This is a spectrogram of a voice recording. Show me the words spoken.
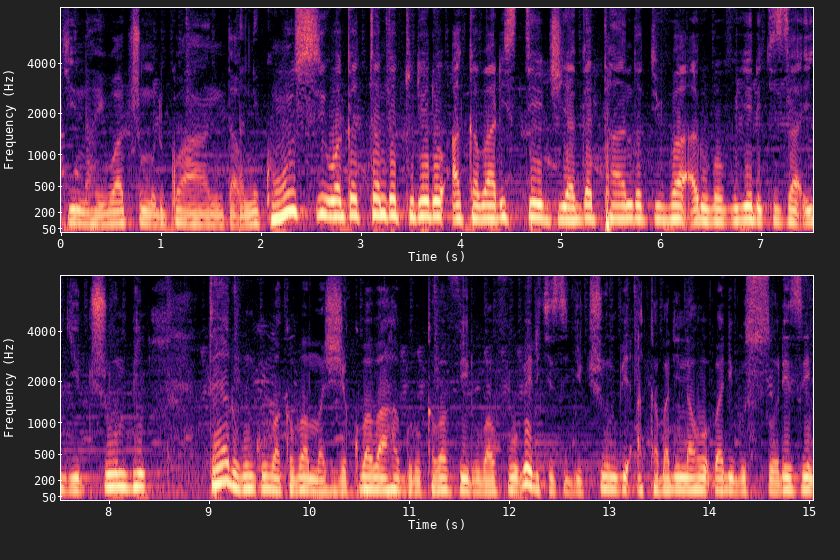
by'inaha iwacu mu rwanda. Ni ku munsi wa gatandatu rero akaba ari stage ya gatandatu iva rubavu yerekeza igicumbi tayari ubu ngubu bakaba bamajije kuba bahaguruka bava i rubavu berekeza igicumbi akaba ari naho bari busoreze.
